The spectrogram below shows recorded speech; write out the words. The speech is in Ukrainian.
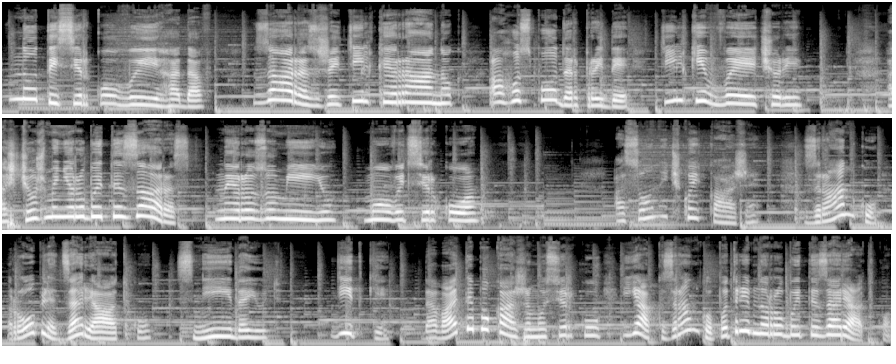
Ну, ти, Сірко, вигадав. Зараз же тільки ранок, а господар прийде тільки ввечері. А що ж мені робити зараз? Не розумію, мовить Сірко. А сонечко й каже зранку роблять зарядку, снідають. Дітки, давайте покажемо Сірку, як зранку потрібно робити зарядку.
